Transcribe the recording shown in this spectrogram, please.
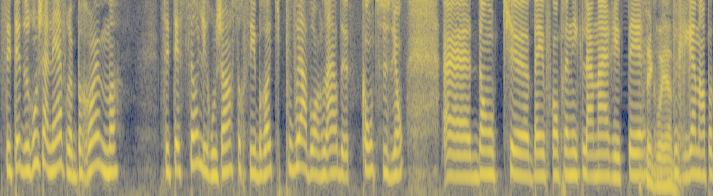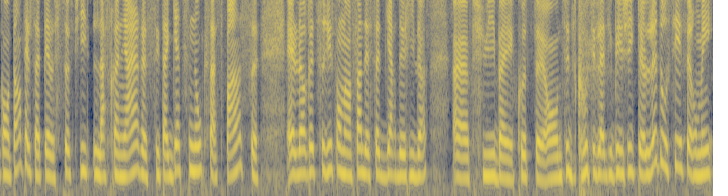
C'était du rouge à lèvres brun mat. C'était ça, les rougeurs sur ses bras qui pouvaient avoir l'air de contusion. Euh, donc, euh, ben, vous comprenez que la mère était vraiment pas contente. Elle s'appelle Sophie Lafrenière. C'est à Gatineau que ça se passe. Elle a retiré son enfant de cette garderie-là. Euh, puis, ben, écoute, euh, on dit du côté de la DPJ que le dossier est fermé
